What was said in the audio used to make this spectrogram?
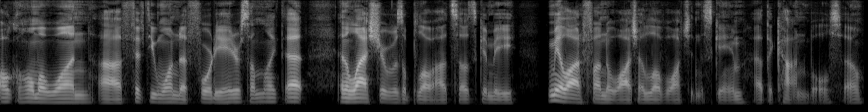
Oklahoma won uh, 51 to 48 or something like that. And the last year was a blowout, so it's gonna be gonna be a lot of fun to watch. I love watching this game at the Cotton Bowl. So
